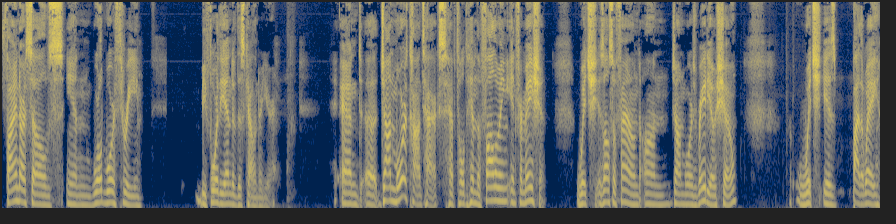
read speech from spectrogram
find ourselves in World War III before the end of this calendar year. And uh, John Moore's contacts have told him the following information, which is also found on John Moore's radio show, which is by the way,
